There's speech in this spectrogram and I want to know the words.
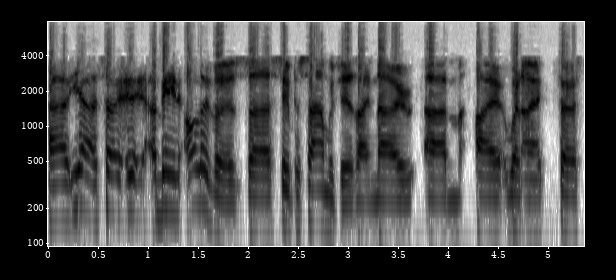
uh, yeah, so I mean, Oliver's uh, super sandwiches. I know um, I, when I first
